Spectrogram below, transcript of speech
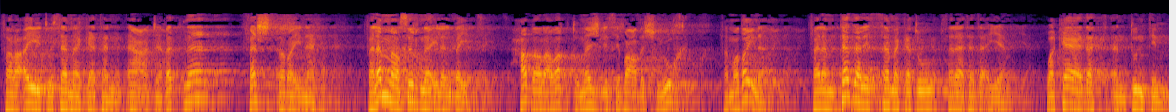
فرأيت سمكة أعجبتنا فاشتريناها. فلما صرنا إلى البيت حضر وقت مجلس بعض الشيوخ فمضينا فلم تزل السمكة ثلاثة أيام وكادت أن تنتن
